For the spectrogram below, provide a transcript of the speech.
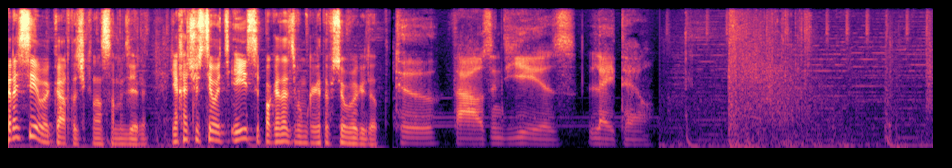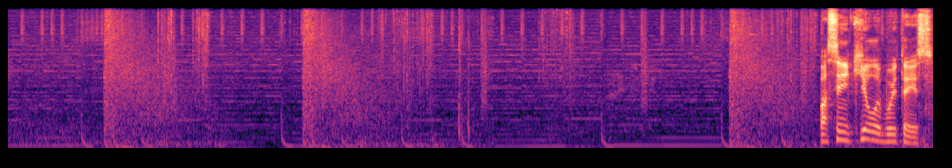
Красивая карточка на самом деле. Я хочу сделать эйс и показать вам, как это все выглядит. Последний килл и будет эйс.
